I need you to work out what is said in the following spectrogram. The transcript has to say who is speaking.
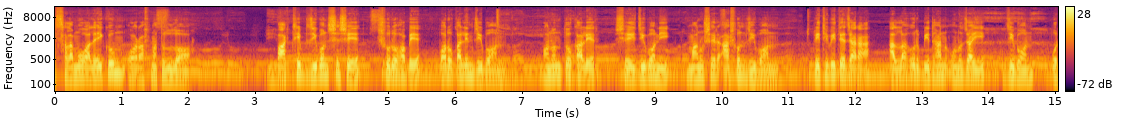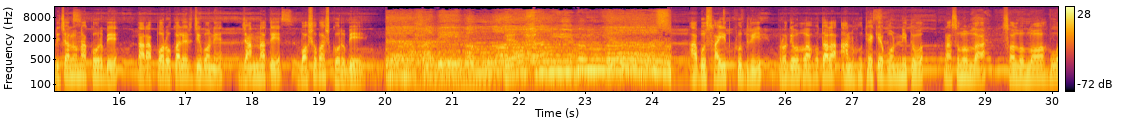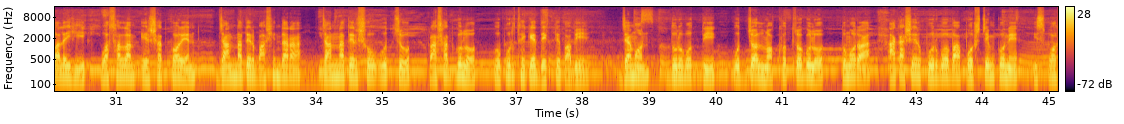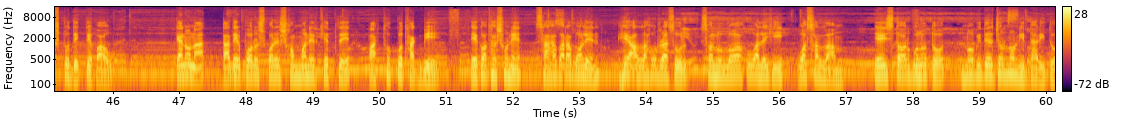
Speaker 1: আসসালামু আলাইকুম ও রহমতুল্লাহ। পার্থিব জীবন শেষে শুরু হবে পরকালীন জীবন। অনন্তকালের সেই জীবনই মানুষের আসল জীবন। পৃথিবীতে যারা আল্লাহর বিধান অনুযায়ী জীবন পরিচালনা করবে, তারা পরকালের জীবনে জান্নাতে বসবাস করবে। আবু সাঈদ খুদ্রি রদিউল্লাহ তালা আনহু থেকে বর্ণিত রাসুলুল্লাহ সাল্লু আলহি ওয়াসাল্লাম এরশাদ করেন, জান্নাতের বাসিন্দারা জান্নাতের সুউচ্চ প্রাসাদগুলো উপর থেকে দেখতে পাবে। যেমন দূরবর্তী উজ্জ্বল নক্ষত্রগুলো তোমরা আকাশের পূর্ব বা পশ্চিম কোণে স্পষ্ট দেখতে পাও। কেননা তাদের পরস্পরের সম্মানের ক্ষেত্রে পার্থক্য থাকবে। এ কথা শুনে সাহাবারা বলেন, হে আল্লাহর রাসুল সল্লু আলহি ওয়াসাল্লাম এই স্তরগুলো তো নবীদের জন্য নির্ধারিত।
